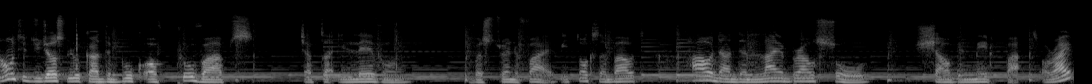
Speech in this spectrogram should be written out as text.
I want you to just look at the book of Proverbs, chapter 11, verse 25. It talks about how that the liberal soul shall be made fat. All right,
